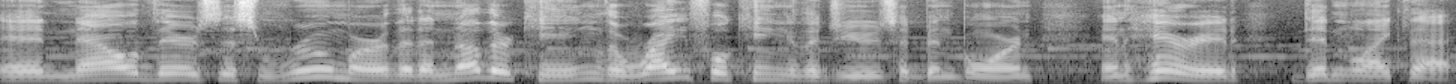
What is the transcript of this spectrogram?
And now there's this rumor that another king, the rightful king of the Jews, had been born, and Herod didn't like that.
